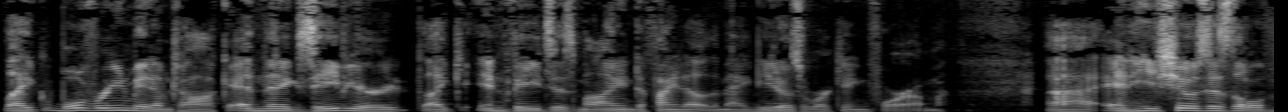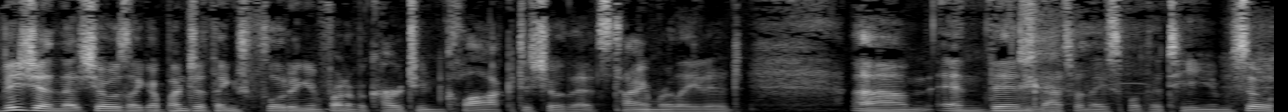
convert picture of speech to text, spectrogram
Like Wolverine made him talk, and then Xavier like invades his mind to find out that Magneto's working for him. Uh, and he shows his little vision that shows like a bunch of things floating in front of a cartoon clock to show that it's time related. Um, and then that's when they split the team. So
